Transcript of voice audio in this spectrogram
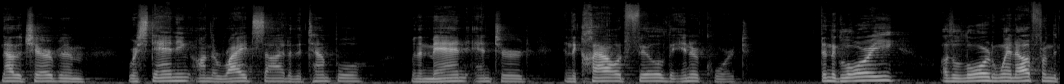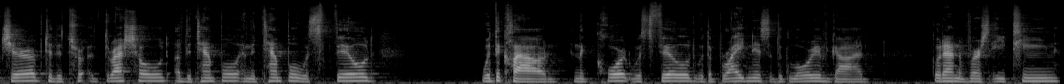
Now the cherubim were standing on the right side of the temple when the man entered, and the cloud filled the inner court. Then the glory of the Lord went up from the cherub to the tr- threshold of the temple, and the temple was filled with the cloud, and the court was filled with the brightness of the glory of God. Go down to verse 18. It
